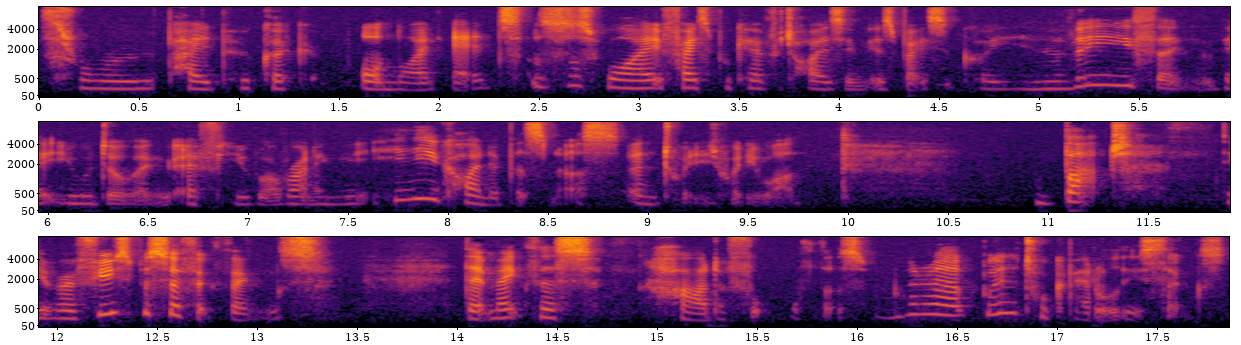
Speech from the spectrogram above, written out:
through paid per click online ads. This is why Facebook advertising is basically the thing that you are doing if you are running any kind of business in 2021. But there are a few specific things that make this harder for authors. We're gonna we're gonna talk about all these things.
